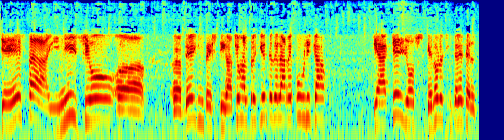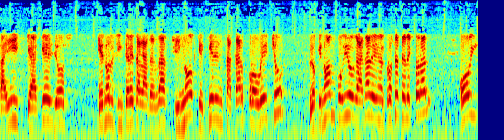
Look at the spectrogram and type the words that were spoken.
que este inicio uh, uh, de investigación al presidente de la República, que aquellos que no les interesa el país, que aquellos que no les interesa la verdad, sino que quieren sacar provecho, lo que no han podido ganar en el proceso electoral, hoy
